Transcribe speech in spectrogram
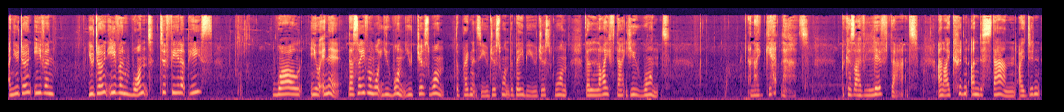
And you don't even, you don't even want to feel at peace while you're in it. That's not even what you want. You just want the pregnancy. You just want the baby. You just want the life that you want. And I get that because I've lived that and I couldn't understand. I didn't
